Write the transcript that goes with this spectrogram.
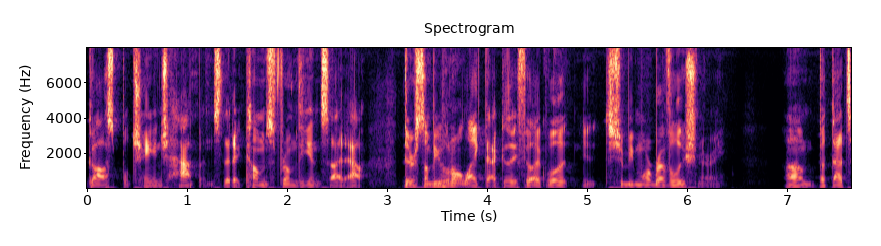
gospel change happens that it comes from the inside out. There's some people who don't like that because they feel like well it, it, should be more revolutionary. Um, but that's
